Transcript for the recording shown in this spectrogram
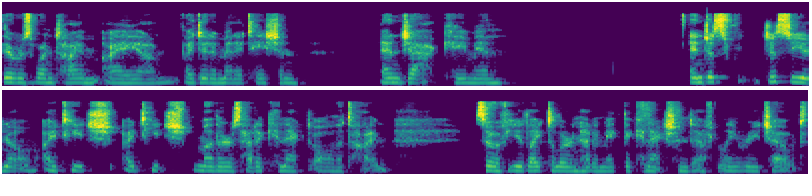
There was one time I um, I did a meditation, and Jack came in. And just just so you know, I teach I teach mothers how to connect all the time. So if you'd like to learn how to make the connection, definitely reach out.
